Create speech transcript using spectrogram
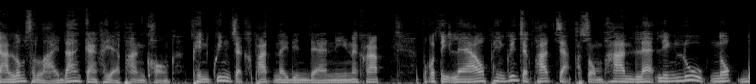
การล่มสลายด้านการขยายพันธุ์ของเพนกวินจักรพรรดิในดินแดนนี้นะครับ ปกติแล้วเพนกวินจักรพรรดิจะผสมพันธุ์และเลี้ยงลูกนกบ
